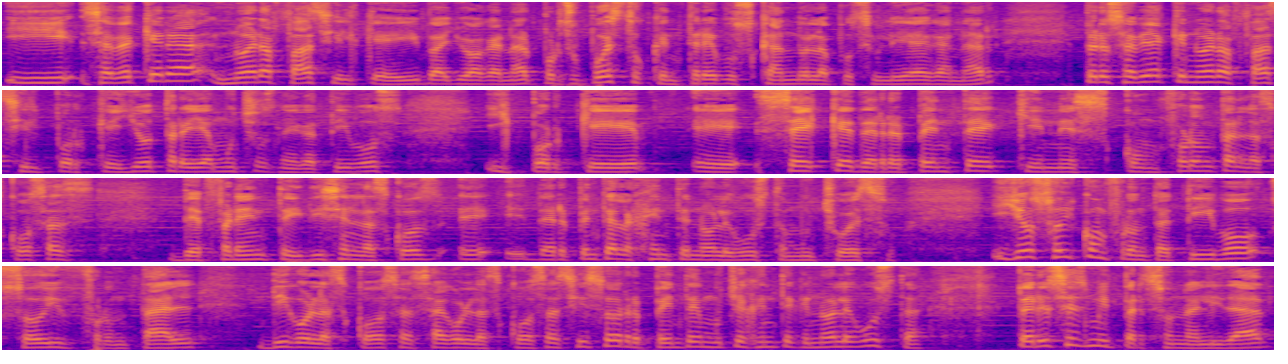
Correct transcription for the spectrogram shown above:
Y sabía que era, no era fácil que iba yo a ganar. Por supuesto que entré buscando la posibilidad de ganar, pero sabía que no era fácil porque yo traía muchos negativos y porque eh, sé que de repente quienes confrontan las cosas de frente y dicen las cosas, eh, eh, de repente a la gente no le gusta mucho eso. Y yo soy confrontativo, soy frontal, digo las cosas, hago las cosas, y eso de repente hay mucha gente que no le gusta. Pero esa es mi personalidad,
